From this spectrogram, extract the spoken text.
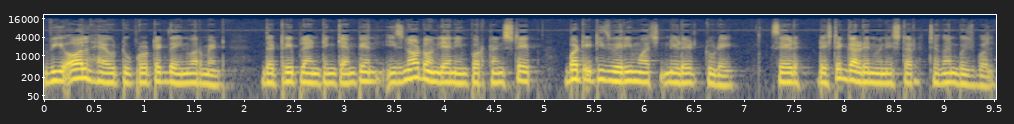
we all have to protect the environment. The tree planting campaign is not only an important step, but it is very much needed today, said District Guardian Minister Chhagan Bhujbal.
